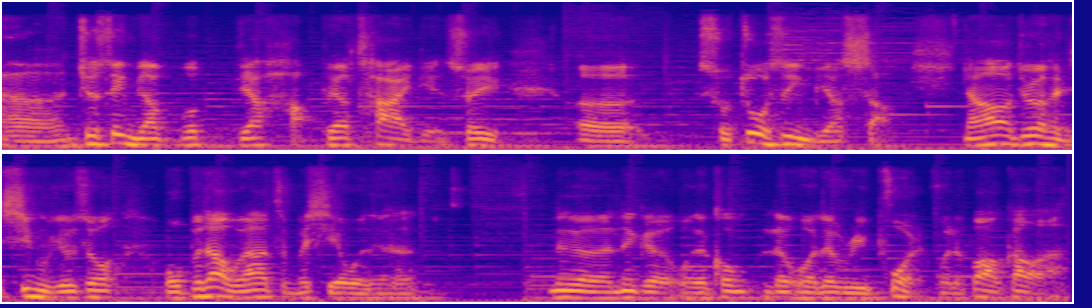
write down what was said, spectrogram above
呃，就生意比较不比较好，比较差一点，所以呃，所做的事情比较少，然后就很辛苦，就是说我不知道我要怎么写我的。那个那个我的工我的 report 我的报告啊，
